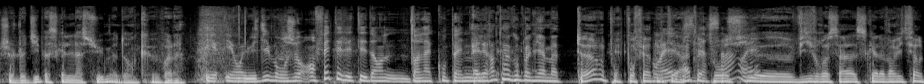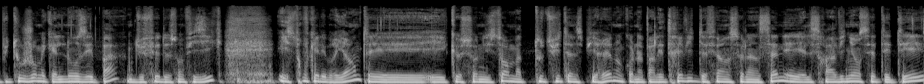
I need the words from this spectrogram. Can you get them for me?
Je le dis parce qu'elle l'assume. Donc euh, voilà. Et, et on lui dit bonjour. En fait, elle était dans, dans la compagnie. Elle est rentrée en compagnie amateur pour, pour faire du Ouais, théâtre pour aussi ouais. euh, vivre ça, ce qu'elle avait envie de faire depuis toujours, mais qu'elle n'osait pas du fait de son physique. Et il se trouve qu'elle est brillante et, et que son histoire m'a tout de suite inspiré. Donc on a parlé très vite de faire un seul en scène et elle sera à Avignon cet été.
